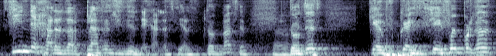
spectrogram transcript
sin dejar de dar clases y sin dejar de hacer todo más. Entonces, que, que, fue importante,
